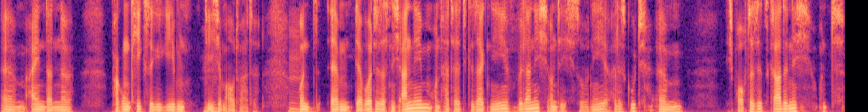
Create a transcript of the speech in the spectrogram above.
ähm, einen dann eine Packung Kekse gegeben, die mhm. ich im Auto hatte. Mhm. Und ähm, der wollte das nicht annehmen und hat halt gesagt, nee, will er nicht. Und ich so, nee, alles gut. Ähm, ich brauche das jetzt gerade nicht. Und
